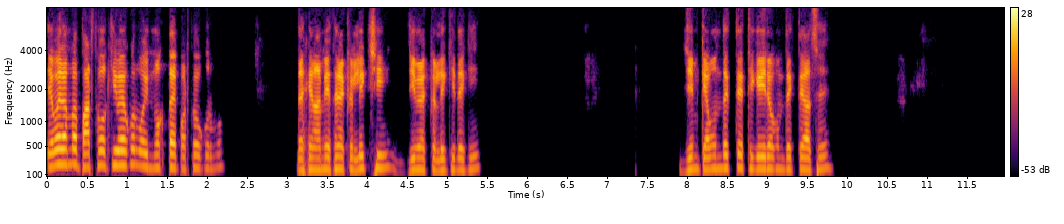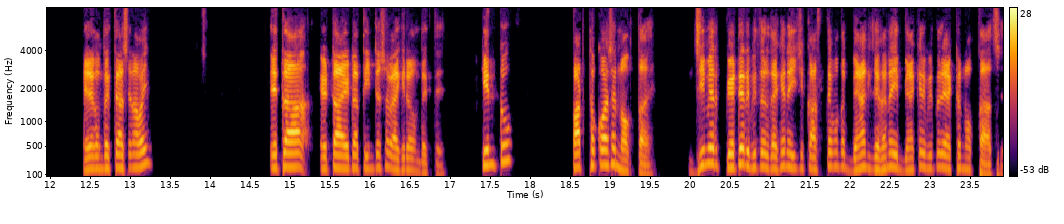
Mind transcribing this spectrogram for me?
এবারে আমরা পার্থক্য কীভাবে করব? ওই নোক্তায় পার্থক্য করব। দেখেন আমি এখানে একটা লিখছি, জিম একটা লিখি দেখি। জিম কেমন দেখতে? ঠিক এইরকম দেখতে আছে। এরকম দেখতে আছে না ভাই? এটা এটা এটা, তিনটে সব একই রকম দেখতে। কিন্তু পার্থক্য আছে নক্তায়। জিমের পেটের ভিতরে দেখেন, এই যে কাস্তের মতো ব্যাংক যেখানে, এই ব্যাংকের ভিতরে একটা নক্তা আছে।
